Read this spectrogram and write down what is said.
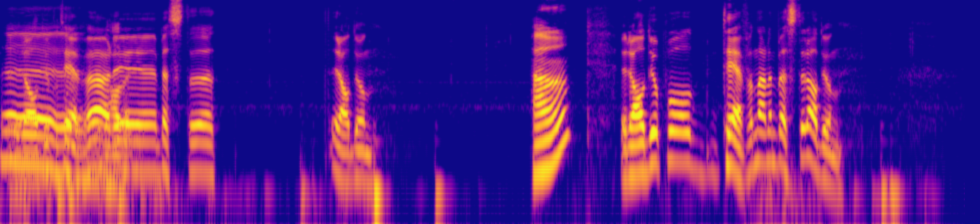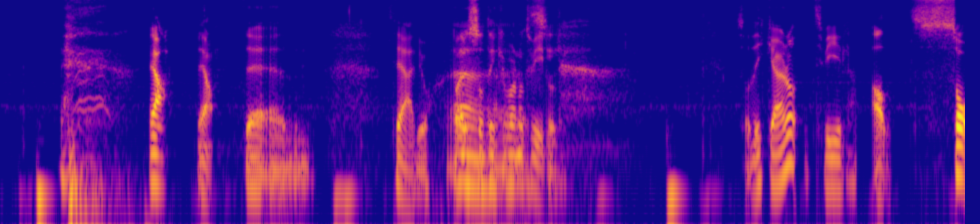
Eh, Radio på TV er det beste radioen. Hæ? Radio på TV-en er den beste radioen. Ja. Ja. Det, det er det jo. Bare så det ikke var noe Eh, tvil. Så, så det ikke er noe tvil, altså.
